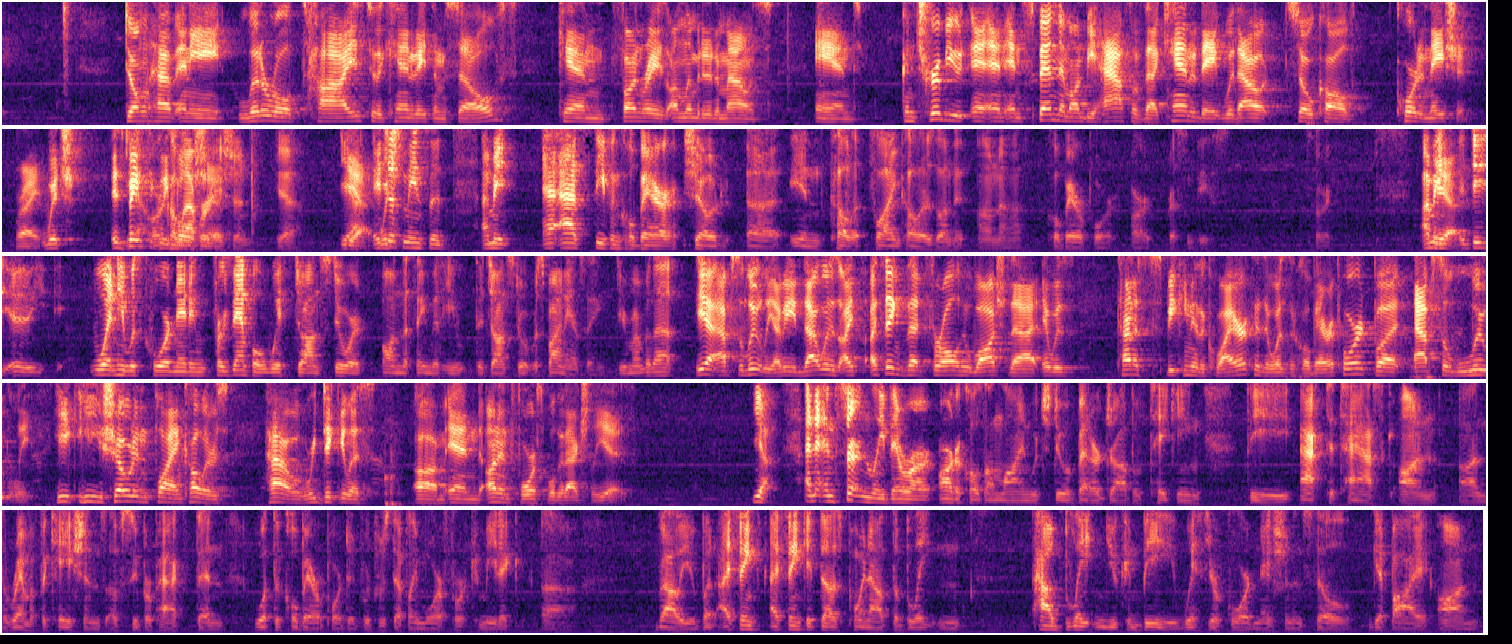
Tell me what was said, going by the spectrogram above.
don't have any literal ties to the candidate themselves can fundraise unlimited amounts and contribute and, and spend them on behalf of that candidate without so-called coordination right which is basically yeah, bullshit collaboration. Yeah. yeah, Yeah, It which- just means that I mean, as Stephen Colbert showed uh, in color, flying colors on on uh, Colbert Report, art rest in peace. Sorry. I mean, Yeah. did, uh, when he was coordinating, for example, with Jon Stewart on the thing that he that Jon Stewart was financing. Do you remember that? Yeah, absolutely. I mean, that was I. I think that for all who watched that, it was kind of speaking to the choir because it was the Colbert Report. But absolutely, he he showed in flying colors how ridiculous um, and unenforceable that actually is. Yeah, and and certainly there are articles online which do a better job of taking the act to task on on the ramifications of super PACs than what the Colbert Report did, which was definitely more for comedic uh, value. But I think I think it does point out the blatant how blatant you can be with your coordination and still get by on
